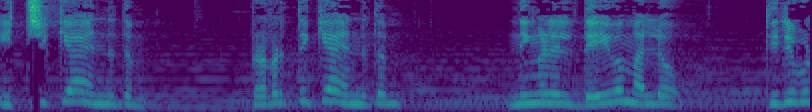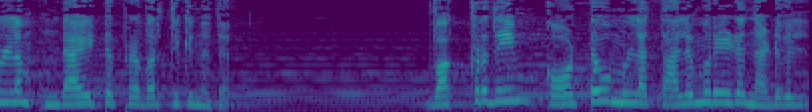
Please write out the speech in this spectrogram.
ഇച്ഛിക്ക എന്നതും പ്രവർത്തിക്ക എന്നതും നിങ്ങളിൽ ദൈവമല്ലോ തിരുവുള്ളം ഉണ്ടായിട്ട് പ്രവർത്തിക്കുന്നത്. വക്രതയും കോട്ടവുമുള്ള തലമുറയുടെ നടുവിൽ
